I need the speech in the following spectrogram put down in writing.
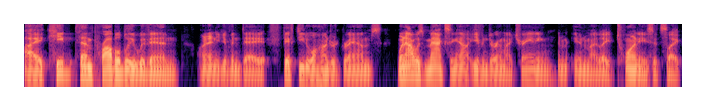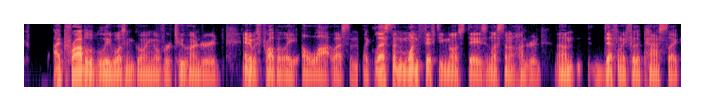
I keep them probably within on any given day 50 to 100 grams. When I was maxing out, even during my training in, in my late 20s, it's like I probably wasn't going over 200, and it was probably a lot less than like less than 150 most days and less than 100. Um, definitely for the past like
